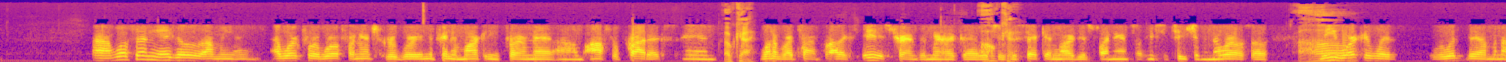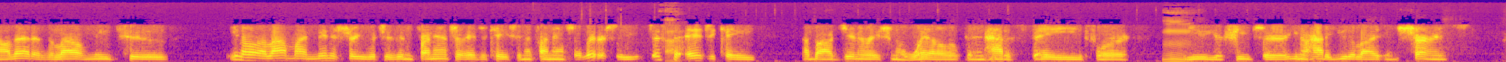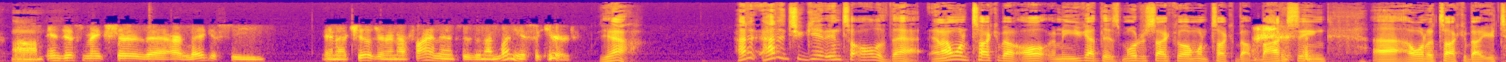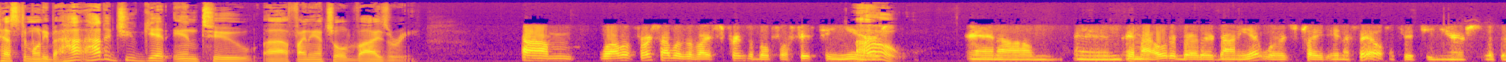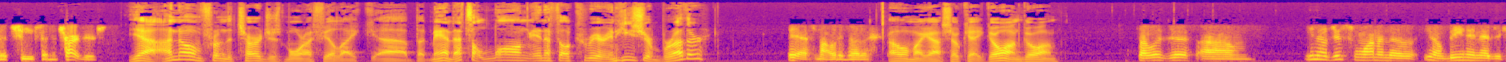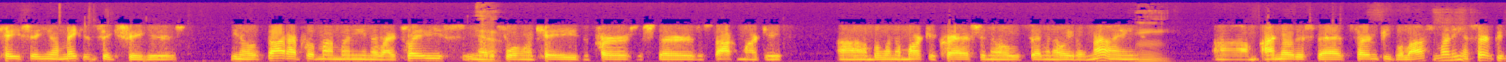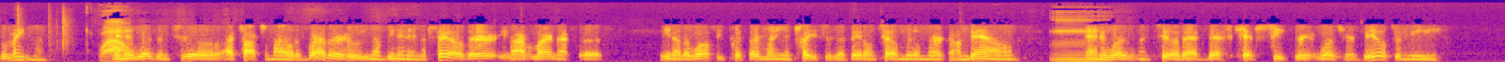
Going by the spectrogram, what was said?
Uh, well, San Diego, I mean, I work for a World Financial Group. We're an independent marketing firm that um, offer products, and okay. one of our top products is Transamerica, which Okay. is the second largest financial institution in the world. So, me working with with them and all that has allowed me to, you know, allow my ministry, which is in financial education and financial literacy, just to educate about generational wealth and how to save for you, your future. You know, how to utilize insurance um, and just make sure that our legacy and our children and our finances and our money is secured. Yeah. How did how did you get into all of that? And I want to talk about all. I mean, you got this motorcycle. I want to talk about boxing. uh, I want to talk about your testimony. But how how did you get into uh, financial advisory? Um, well, at first I was a vice principal for 15 years. Oh, And um and and my older brother Donnie Edwards played NFL for 15 years with the Chiefs and the Chargers. yeah. I know him from the Chargers more. I feel like, uh, but man, that's a long NFL career. And he's your brother. Yeah, it's my older brother. Oh my gosh. Okay, go on, go on. So it's just, um, you know, just wanting to, you know, being in education, you know, making six figures, you know, thought I put my money in the right place, you know, Yeah. the 401ks, the PERS, the STRS, the stock market. Um, but when the market crashed in 07, 08, 09, Mm. um, I noticed that certain people lost money and certain people made money. Wow. And it wasn't until I talked to my older brother, who you know, being in the NFL, they're you know, I've learned that the you know the wealthy put their money in places that they don't tell middle America on down. Mm. And it wasn't until that best kept secret was revealed to me,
